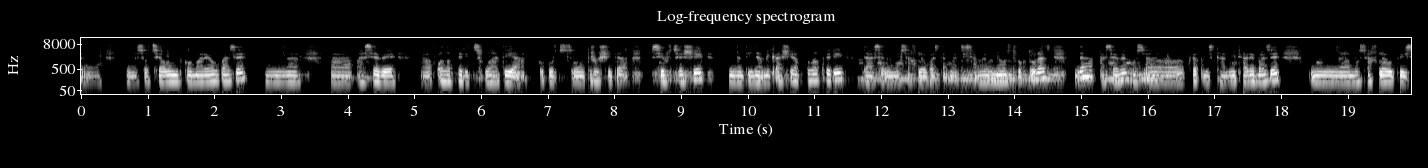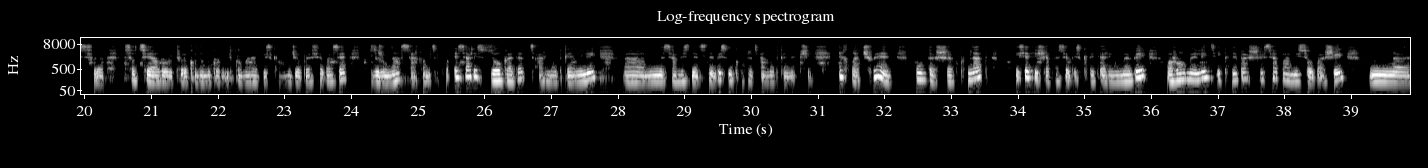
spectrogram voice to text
სოციალურ მდგომარეობაზე, ასევე ყველაფერი ცვლადია, როგორც დროში და სივრცეში, დინამიკაშია ყველაფერი და ასევე მოსახლეობას და მათი სამეურნეო სტრუქტურას და ასევე ქვეყნის განვითარებაზე მოსახლეობის სოციალური თუ ეკონომიკური მდგომარეობის გაუმჯობესებაზე ზრუნავს სახელმწიფო. ეს არის ზოგადად წარმოქმნილი სამიზნეცნების მკვიდრ წარმოქმნებში. ეხლა ჩვენ უნდა შევქმნათ ისეთი შეფასების კრიტერიუმები, რომელიც იქნება შესაბამისობაში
